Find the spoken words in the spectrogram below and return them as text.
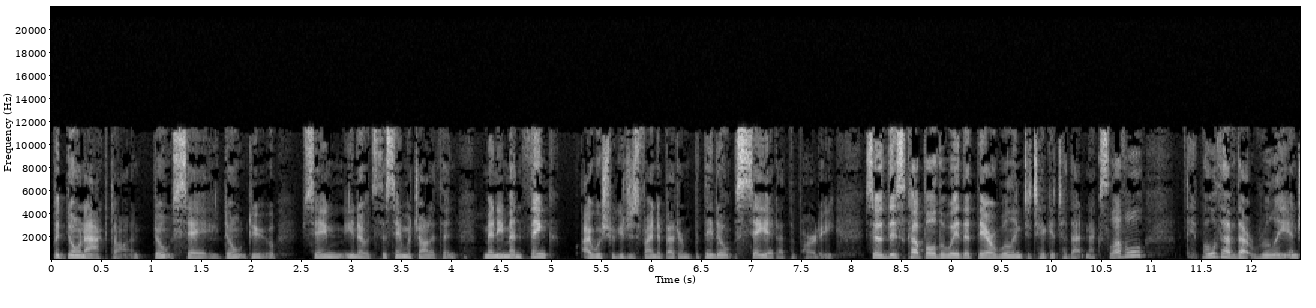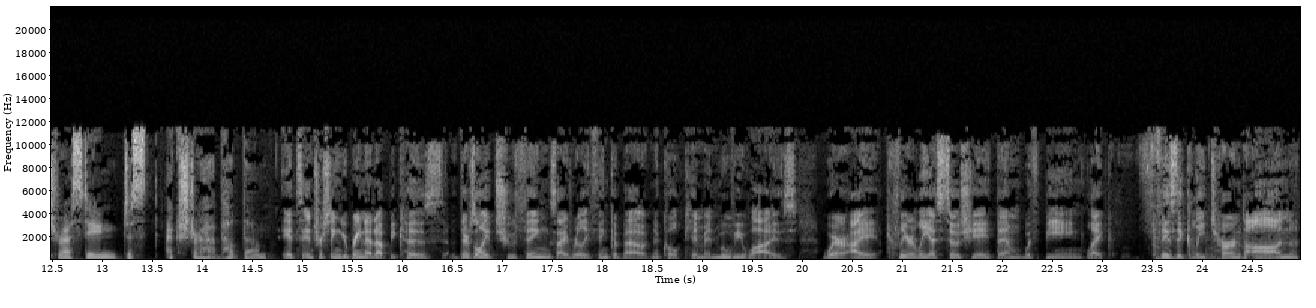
but don't act on, don't say, don't do. Same, you know, it's the same with Jonathan. Many men think, I wish we could just find a bedroom, but they don't say it at the party. So this couple, the way that they are willing to take it to that next level, they both have that really interesting just extra about them. It's interesting you bring that up because there's only two things I really think about Nicole Kidman movie wise where I clearly associate them with being like physically turned on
